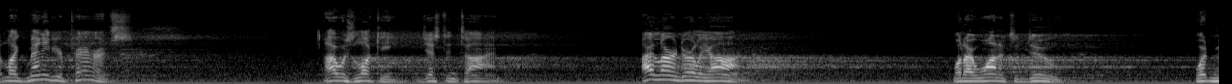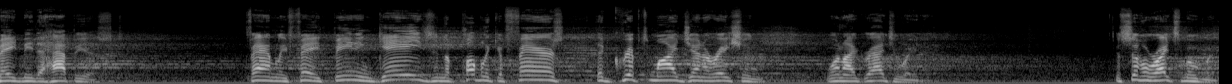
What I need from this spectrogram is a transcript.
But like many of your parents, I was lucky just in time. I learned early on what I wanted to do, what made me the happiest. Family, faith, being engaged in the public affairs that gripped my generation when I graduated. The civil rights movement,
